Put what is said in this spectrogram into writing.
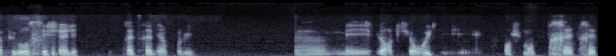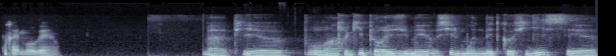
à plus grosse échelle et très très bien pour lui. Euh, mais leur Giro, il est franchement très très très mauvais. hein. Bah, puis euh, pour un truc qui peut résumer aussi le mois de mai de Cofidis, c'est euh,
